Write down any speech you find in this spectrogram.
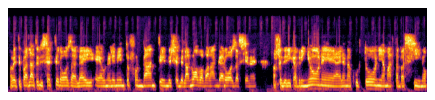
Avete parlato di Sette Rosa, lei è un elemento fondante invece della nuova valanga rosa assieme a Federica Brignone, a Elena Curtoni, a Marta Bassino.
